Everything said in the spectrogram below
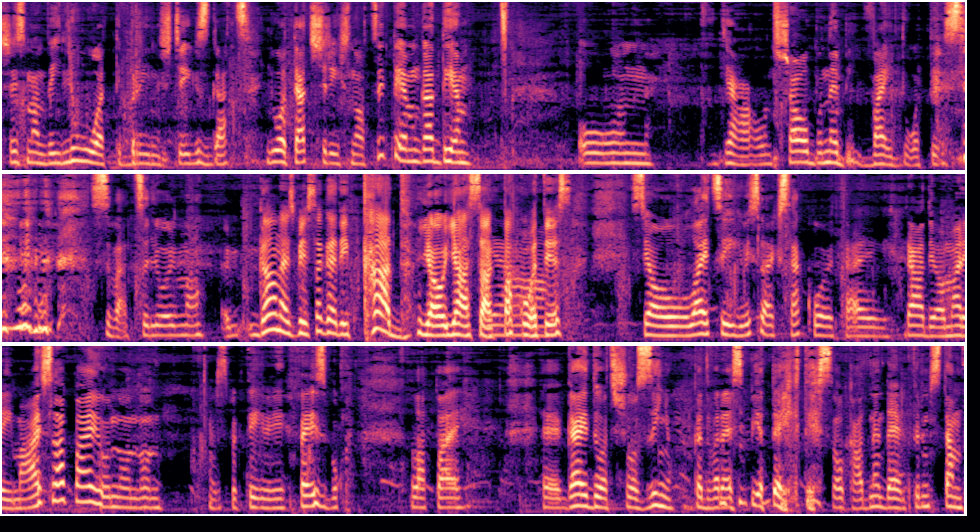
šis man bija ļoti brīnišķīgs gads. Ļoti atšķirīgs no citiem gadiem. Un, jā, un šaubu nebija vaidoties svētceļojumā. Galvenais bija sagaidīt, kad jau jāsāk jā. pakoties. Es jau laicīgi visu laiku sekoju tai radio arī mājaslapai un, un, un respektīvi Facebook lapai, e, gaidot šo ziņu, kad varēs pieteikties vēl kādu nedēļu pirms tam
